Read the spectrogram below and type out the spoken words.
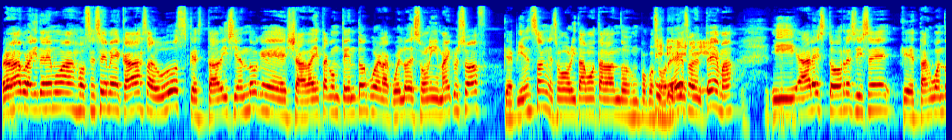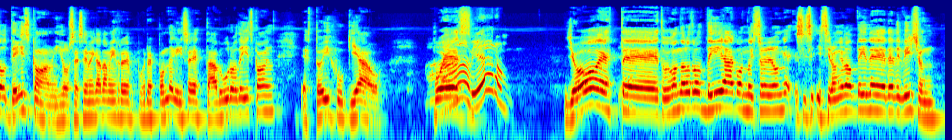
Pero nada, por aquí tenemos a José CMK, saludos, que está diciendo que Shadai está contento por el acuerdo de Sony y Microsoft. ¿Qué piensan? Eso ahorita vamos a estar hablando un poco sobre eso en el tema. Y Alex Torres dice que está jugando Days Gone. Y José CMK también re- responde que dice, está duro Days Gone, estoy juqueado. Pues- Ah, ¿vieron? Yo, este, estuve jugando el otro día cuando hicieron, hicieron el update de, de Division,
